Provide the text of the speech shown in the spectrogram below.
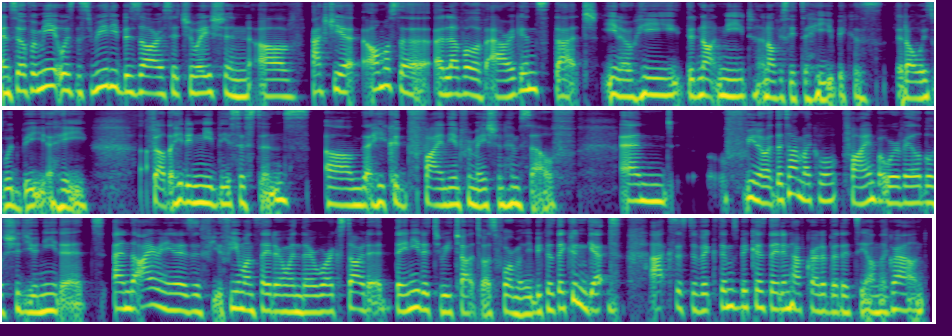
And so for me, it was this really bizarre situation of actually a, almost a, a, level of arrogance that, you know, he did not need, and obviously it's a he because it always would be a he, felt that he didn't need the assistance, um, that he could find the information himself. And you know, at the time, like, well, fine, but we're available should you need it. And the irony is, a few, a few, months later, when their work started, they needed to reach out to us formally because they couldn't get access to victims because they didn't have credibility on the ground.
